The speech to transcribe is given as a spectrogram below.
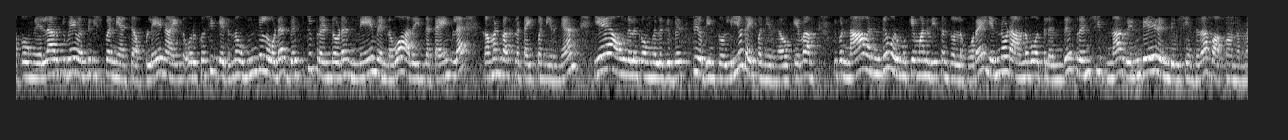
அப்போ உங்கள் எல்லாருக்குமே வந்து விஷ் பண்ணியாச்சு அப்பளே. நான் இந்த ஒரு கொஸ்டின் கேட்டிருந்தேன். உங்களோட பெஸ்ட் ஃப்ரெண்டோட நேம் என்னவோ அதை இந்த டைமில் கமெண்ட் பாக்ஸில் டைப் பண்ணிடுங்க ஏன் அவங்களுக்கு உங்களுக்கு பெஸ்ட்டு அப்படின்னு சொல்லியும் டைப் பண்ணிடுங்க ஓகேவா இப்போ நான் வந்து ஒரு முக்கியமான ரீசன் சொல்ல போகிறேன் என்னோட அனுபவத்துலேருந்து ஃப்ரெண்ட்ஷிப்னா ரெண்டே ரெண்டு விஷயத்தை தான் பார்க்கணும் நம்ம.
